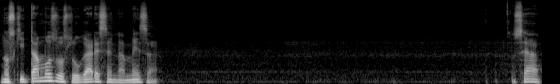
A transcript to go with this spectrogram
Nos quitamos los lugares en la mesa. O sea,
